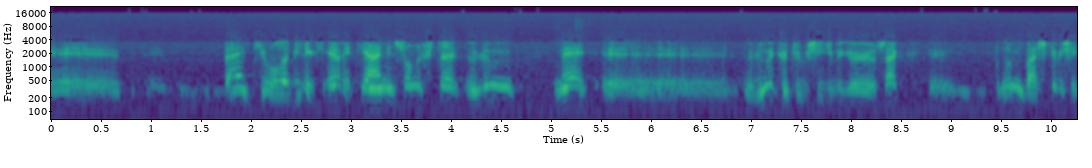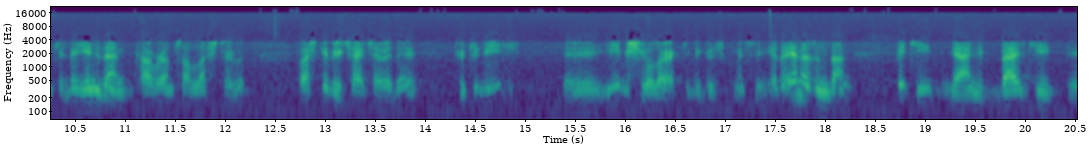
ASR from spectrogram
Ee, belki olabilir. Evet yani sonuçta ölüm ne e, ölümü kötü bir şey gibi görüyorsak e, bunun başka bir şekilde yeniden kavramsallaştırılıp başka bir çerçevede kötü değil e, iyi bir şey olarak gibi gözükmesi ya da en azından peki yani belki e,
